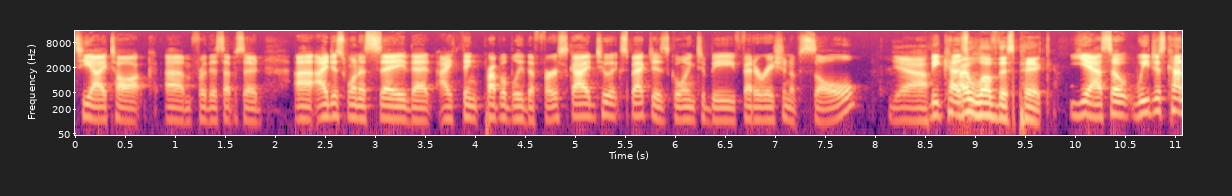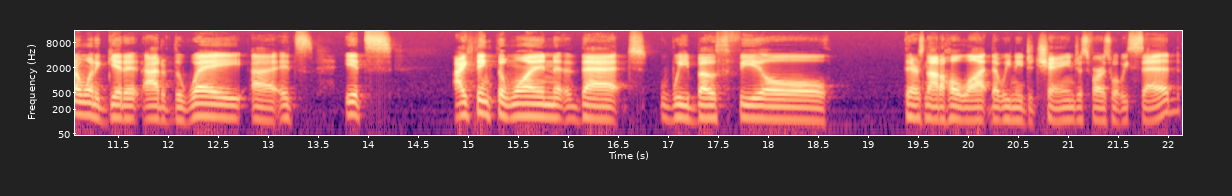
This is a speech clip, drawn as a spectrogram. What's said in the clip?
TI talk um, for this episode, uh, I just want to say that I think probably the first guide to expect is going to be Federation of Sol. Yeah. Because- I love this pick. Yeah, so we just kind of want to get it out of the way. Uh, it's it's I think the one that we both feel there's not a whole lot that we need to change as far as what we said.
